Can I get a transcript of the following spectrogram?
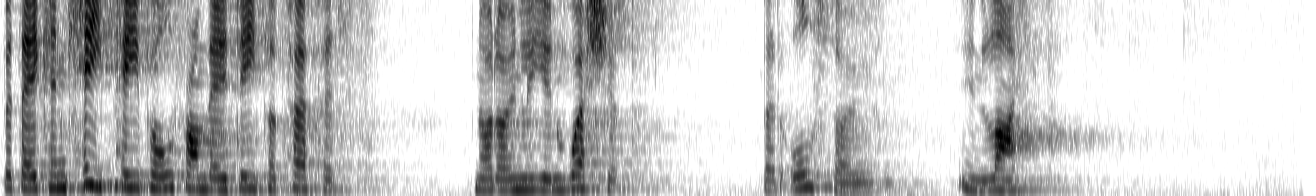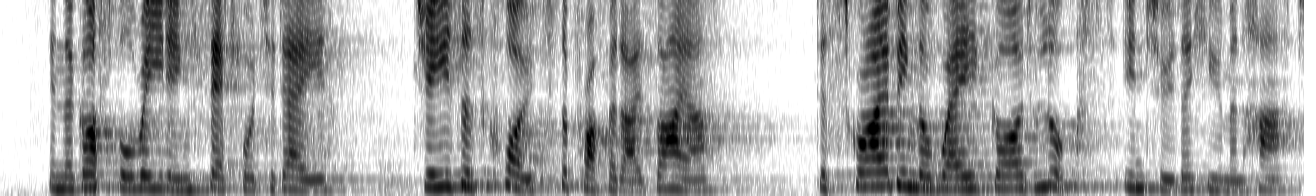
but they can keep people from their deeper purpose, not only in worship, but also in life. In the Gospel reading set for today, Jesus quotes the prophet Isaiah, describing the way God looks into the human heart.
